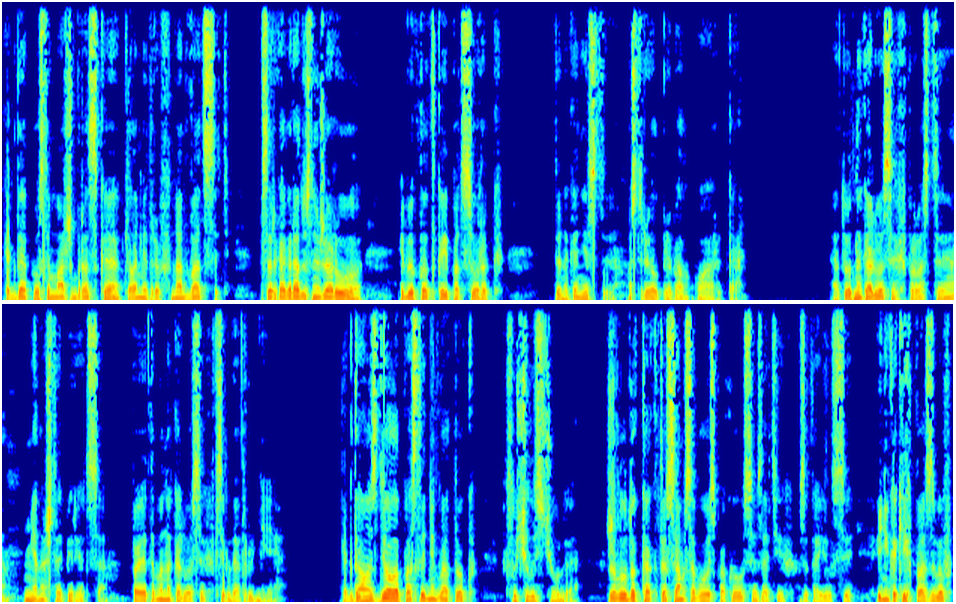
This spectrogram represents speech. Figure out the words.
когда после марш-броска километров на двадцать, в сорокоградусную жару и выкладкой под сорок, ты наконец-то устроил привал у арка. А тут на колесах просто не на что опереться, поэтому на колесах всегда труднее. Когда он сделал последний глоток, Случилось чудо. Желудок как-то сам собой успокоился, затих, затаился, и никаких позывов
